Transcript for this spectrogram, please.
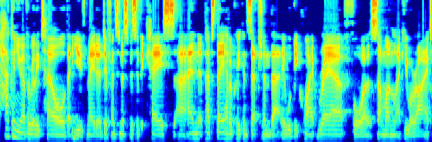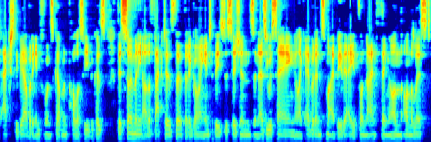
how can you ever really tell that you've made a difference in a specific case? Uh, and perhaps they have a preconception that it would be quite rare for someone like you or I to actually be able to influence government policy because there's so many other factors that, that are going into these decisions. And as you were saying, like evidence might be the eighth or ninth thing on, on the list.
